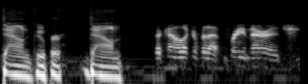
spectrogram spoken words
Down, Cooper. Down. They're kind of looking for that pre-marriage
